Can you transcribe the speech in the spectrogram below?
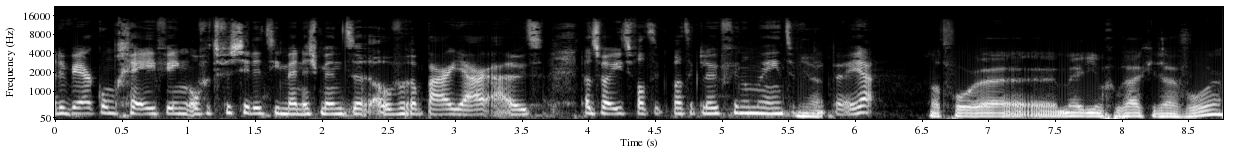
de werkomgeving of het facility management er over een paar jaar uit? Dat is wel iets wat ik, wat ik leuk vind om me in te verdiepen, ja. ja. Wat voor uh, medium gebruik je daarvoor?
